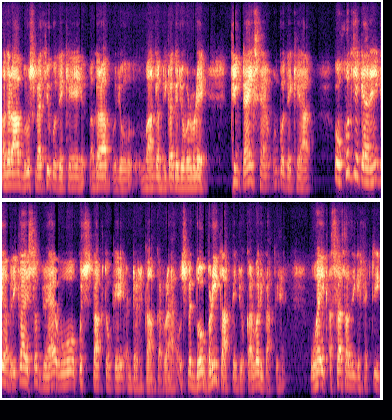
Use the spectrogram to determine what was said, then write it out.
اگر آپ بروس میتھیو کو دیکھیں، اگر آپ جو وہاں کے امریکہ کے جو بڑے بڑے تھنک ٹینکس ہیں، ان کو دیکھیں آپ، وہ خود یہ کہہ رہے ہیں کہ امریکہ اس وقت جو ہے وہ کچھ طاقتوں کے انڈر کام کر رہا ہے۔ اس میں دو بڑی طاقتیں جو کاروباری طاقتیں ہیں۔ وہ ہے ایک اسلحہ سازی کی فیکٹری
